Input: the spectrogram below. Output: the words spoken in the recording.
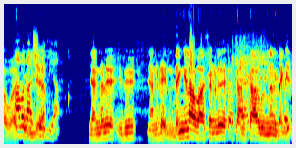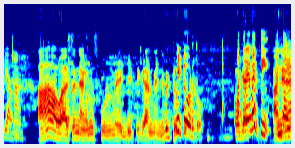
അവകാശമില്ല ഞങ്ങൾ ഇത് ഞങ്ങളുടെ എന്തെങ്കിലും അവകാശങ്ങൾ കണക്കാവുന്നുണ്ടെങ്കിൽ ആ. അവകാശം ഞങ്ങൾ സ്കൂളിന് വേണ്ടിയിട്ട് ഗവൺമെന്റിന് വിട്ടു വിട്ടുകൊടുത്തു. അങ്ങനെ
